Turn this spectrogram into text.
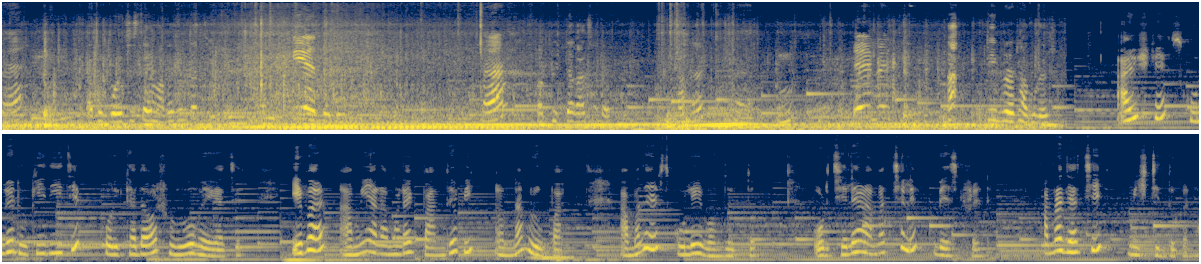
হ্যাঁ। এত পড়েছিস তাই মাথা চুলকাচ্ছিস কি আছে তো? হ্যাঁ? ঠিকঠাক আছে তো? এই তীব্র ঠাকুরের। আয়ুষকে স্কুলে ঢুকিয়ে দিয়েছি পরীক্ষা দেওয়া শুরুও হয়ে গেছে। এবার আমি আর আমার এক বান্ধবী ওর নাম রূপা। আমাদের স্কুলেই বন্ধুত্ব। ওর ছেলে আর আমার ছেলে বেস্ট ফ্রেন্ড আমরা যাচ্ছি মিষ্টির দোকানে।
